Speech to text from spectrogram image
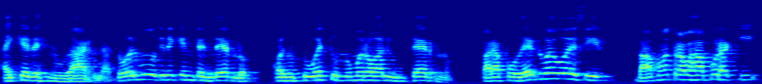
hay que desnudarla. Todo el mundo tiene que entenderlo cuando tú ves tus números al interno, para poder luego decir, vamos a trabajar por aquí,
